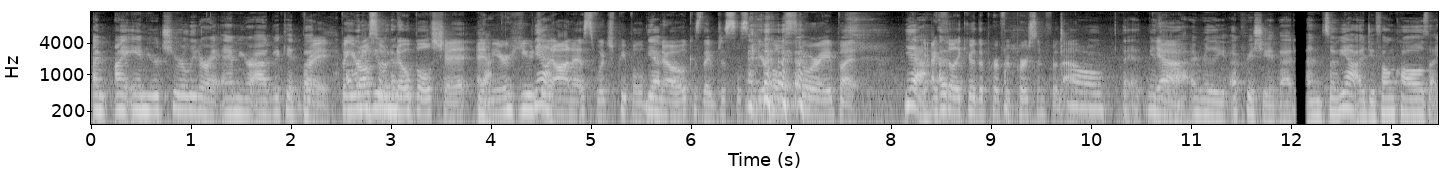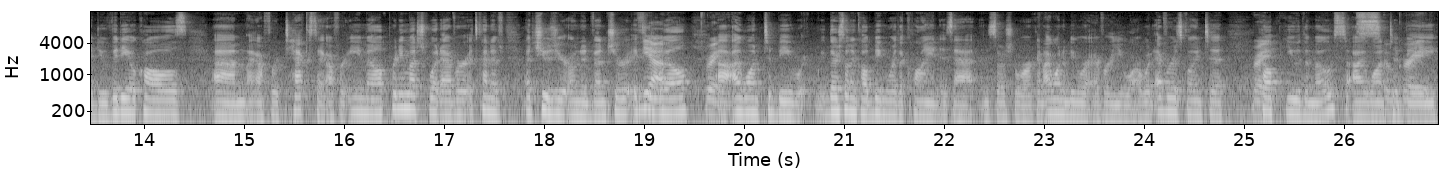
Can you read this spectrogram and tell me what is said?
I'm. I am your cheerleader. I am your advocate. But right, but I you're also no bullshit and Yeah. you're huge and honest, which people Yeah. know because they've just listened to your whole story. But Yeah, I I- feel like you're the perfect person for that. Oh, that means Yeah. I really appreciate that. And so, yeah, I do phone calls, I do video calls, um, I offer text, I offer email, pretty much whatever. It's kind of a choose your own adventure, if Yeah, you will. right. Uh, I want to be, where, there's something called being where the client is at in social work, and I want to be wherever you are. Whatever is going to Right. help you the most, I want So to great. be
